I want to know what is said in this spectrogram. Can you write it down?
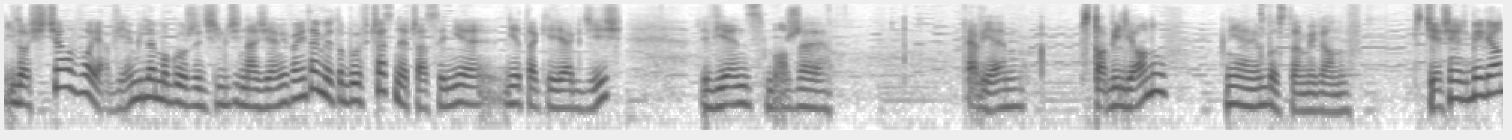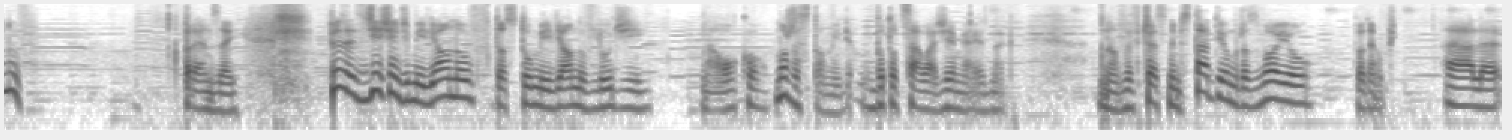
Ilościowo, ja wiem, ile mogło żyć ludzi na Ziemi. Pamiętajmy, to były wczesne czasy, nie, nie takie jak dziś, więc może, ja wiem, 100 milionów? Nie, nie było 100 milionów. 10 milionów? prędzej. Jest 10 milionów do 100 milionów ludzi na oko, może 100 milionów, bo to cała Ziemia jednak no, we wczesnym stadium rozwoju, potem, ale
